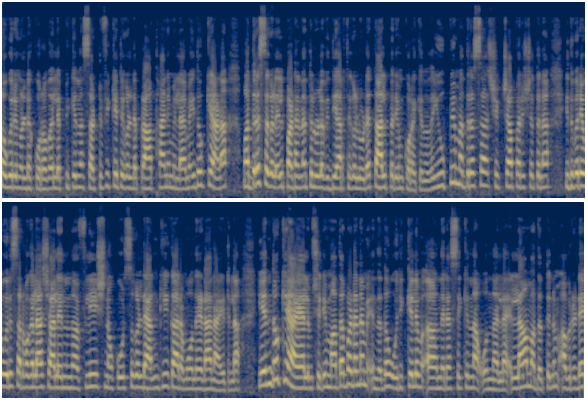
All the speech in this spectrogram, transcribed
സൗകര്യങ്ങളുടെ കുറവ് ലഭിക്കുന്ന സർട്ടിഫിക്കറ്റുകളുടെ പ്രാധാന്യമില്ലായ്മ ഇതൊക്കെയാണ് മദ്രസകളിൽ പഠനത്തിലുള്ള വിദ്യാർത്ഥികളുടെ താല്പര്യം കുറയ്ക്കുന്നത്. യു പി മദ്രസ ശിക്ഷാ പരിഷത്തിന് ഇതുവരെ ഒരു സർവകലാശാലയിൽ നിന്ന് അഫിലിയേഷനോ കോഴ്സുകളുടെ അംഗീകാരമോ നേടാനായിട്ടില്ല. എന്തൊക്കെയായാലും ശരി മതപഠനം എന്നത് ഒരിക്കലും നിരസിക്കുന്ന ഒന്നല്ല. എല്ലാ മതത്തിനും അവരുടെ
